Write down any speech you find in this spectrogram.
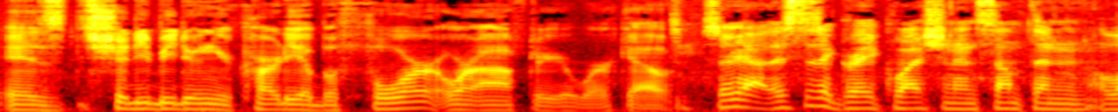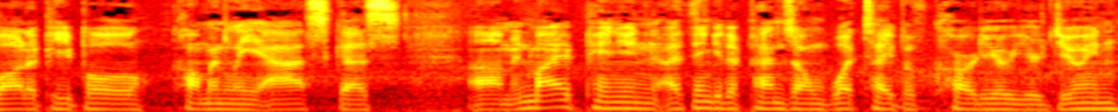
is should you be doing your cardio before or after your workout? So, yeah, this is a great question and something a lot of people commonly ask us. Um, in my opinion, I think it depends on what type of cardio you're doing.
